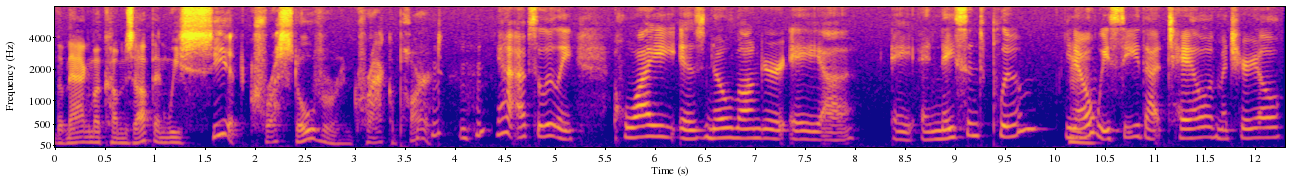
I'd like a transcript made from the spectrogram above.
the magma comes up and we see it crust over and crack apart. Yeah, absolutely. Hawaii is no longer a, uh, a, a nascent plume. You know, we see that tail of material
